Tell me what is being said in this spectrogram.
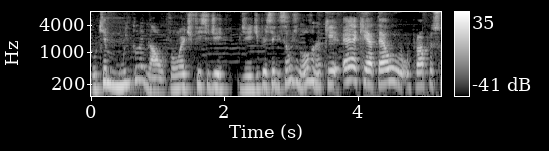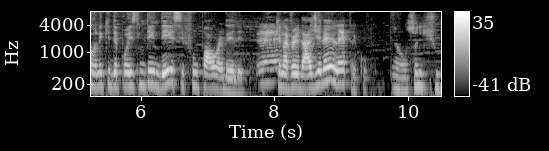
O que é muito legal. Foi um artifício de, de, de perseguição de novo, né? Que é que até o, o próprio Sonic, depois de entender esse full power dele, que na verdade ele é elétrico. É o Sonic Shoe.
